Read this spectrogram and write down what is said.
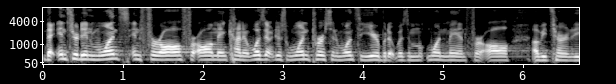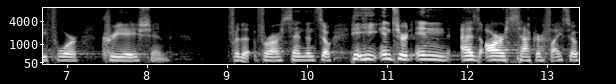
that entered in once and for all for all mankind. It wasn't just one person once a year, but it was one man for all of eternity for creation for, the, for our sins. And so he, he entered in as our sacrifice. So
